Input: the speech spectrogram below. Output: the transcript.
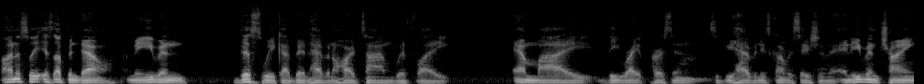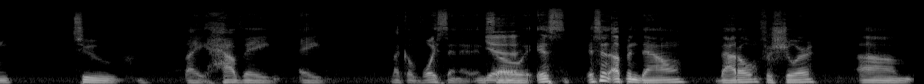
honestly, it's up and down. I mean, even this week, I've been having a hard time with like, am I the right person to be having these conversations? And even trying to like have a, a, like a voice in it. And so it's, it's an up and down battle for sure. Um,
